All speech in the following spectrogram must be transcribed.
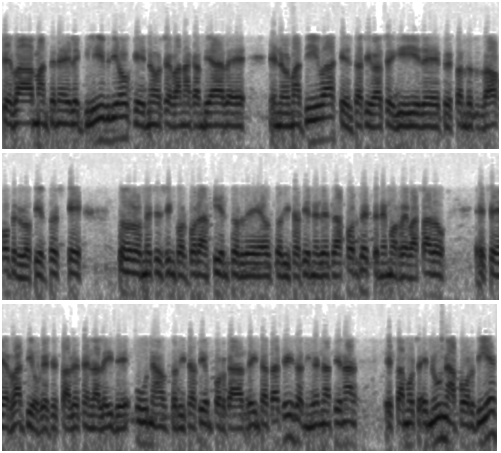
se va a mantener el equilibrio, que no se van a cambiar eh, en normativas, que el taxi va a seguir eh, prestando su trabajo, pero lo cierto es que todos los meses se incorporan cientos de autorizaciones de transportes, tenemos rebasado ese ratio que se establece en la ley de una autorización por cada 30 taxis a nivel nacional estamos en una por diez,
